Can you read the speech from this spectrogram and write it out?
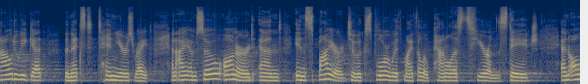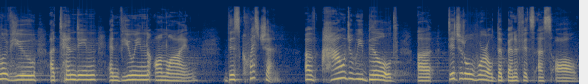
how do we get the next 10 years right? And I am so honored and inspired to explore with my fellow panelists here on the stage and all of you attending and viewing online this question of how do we build a digital world that benefits us all?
